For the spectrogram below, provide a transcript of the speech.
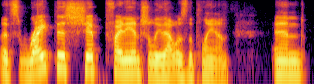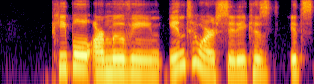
let's right this ship financially. That was the plan. And people are moving into our city because it's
